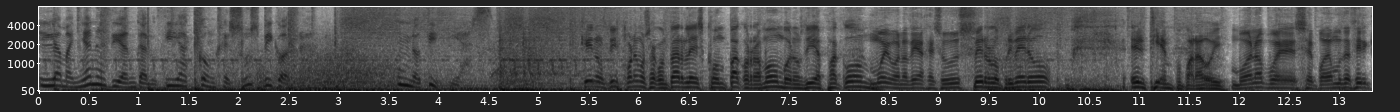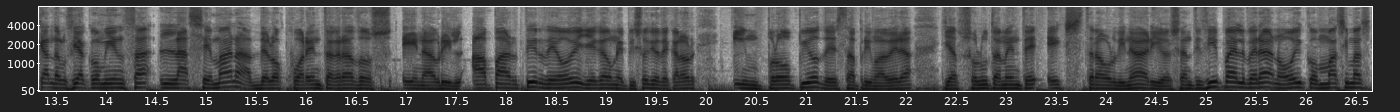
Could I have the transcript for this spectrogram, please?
la mañana de Andalucía con Jesús Vigorra. Noticias. ¿Qué nos disponemos a contarles con Paco Ramón? Buenos días, Paco. Muy buenos días, Jesús. Pero lo primero, el tiempo para hoy. Bueno, pues eh, podemos decir que Andalucía comienza la semana de los 40 grados en abril. A partir de hoy llega un episodio de calor impropio de esta primavera y absolutamente extraordinario. Se anticipa el verano hoy con máximas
